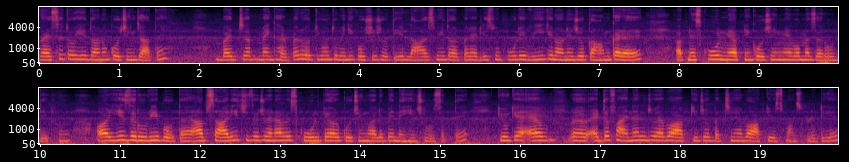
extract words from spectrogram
वैसे तो ये दोनों कोचिंग जाते हैं। बट जब मैं घर पर होती हूँ तो मेरी कोशिश होती है लाजमी तौर पर एटलीस्ट मैं पूरे वीक इन्होंने जो काम करा है, अपने स्कूल में, अपनी कोचिंग में, वो मैं ज़रूर देख लूँ। और ये ज़रूरी भी होता है, आप सारी चीज़ें जो है ना वो स्कूल पे और कोचिंग वालों पे नहीं छोड़ सकते, क्योंकि एट द फाइनल जो है वो आपकी जो बच्चे हैं वो आपकी रिस्पॉन्सिबिलिटी है।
